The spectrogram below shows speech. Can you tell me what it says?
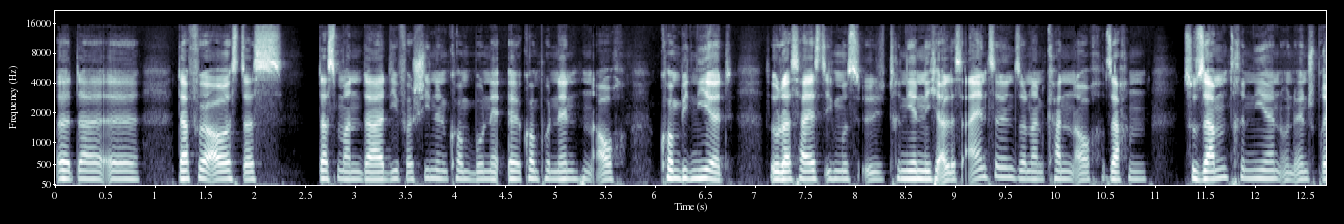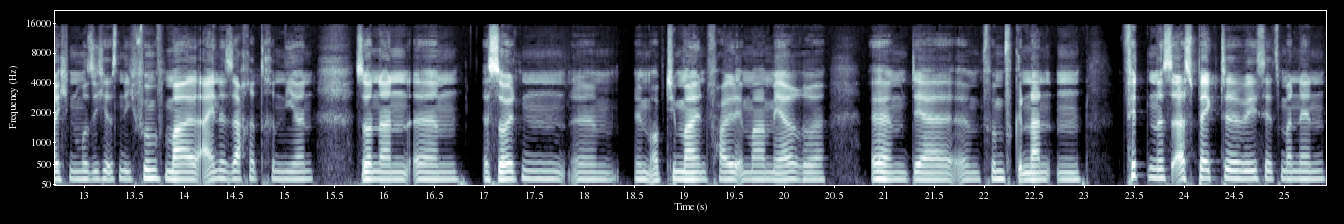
äh, da, äh, dafür aus, dass, dass man da die verschiedenen Kompone äh, Komponenten auch kombiniert. So, das heißt, ich muss ich trainiere nicht alles einzeln, sondern kann auch Sachen zusammen trainieren und entsprechend muss ich es nicht fünfmal eine Sache trainieren, sondern ähm, es sollten ähm, im optimalen Fall immer mehrere ähm, der ähm, fünf genannten Fitnessaspekte, wie ich es jetzt mal nennen,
